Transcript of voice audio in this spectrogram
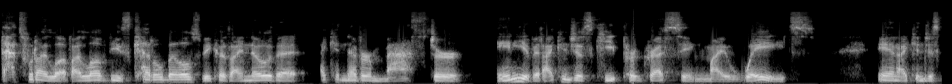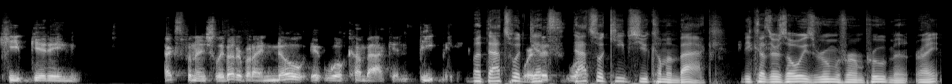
that's what I love. I love these kettlebells because I know that I can never master any of it. I can just keep progressing my weights and I can just keep getting exponentially better, but I know it will come back and beat me. But that's what gets that's what keeps you coming back because there's always room for improvement, right?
